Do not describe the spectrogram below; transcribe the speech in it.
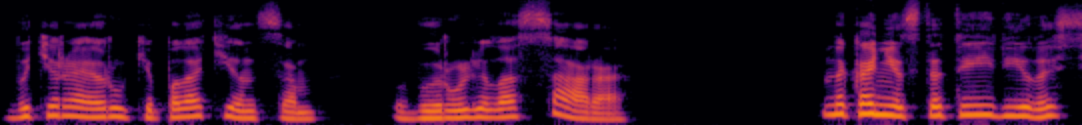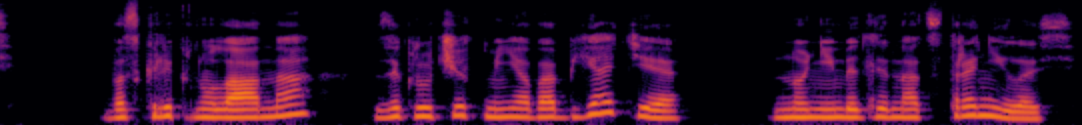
вытирая руки полотенцем, вырулила Сара. «Наконец-то ты явилась!» — воскликнула она, заключив меня в объятия, но немедленно отстранилась.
